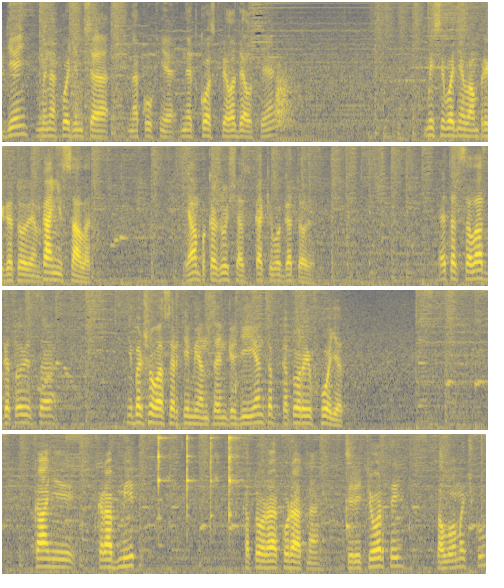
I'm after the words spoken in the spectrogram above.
день. Мы находимся на кухне Netcost Филадельфия. Мы сегодня вам приготовим кани салат. Я вам покажу сейчас, как его готовят. Этот салат готовится небольшого ассортимента ингредиентов, которые входят кани крабмит, который аккуратно перетертый, соломочку.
